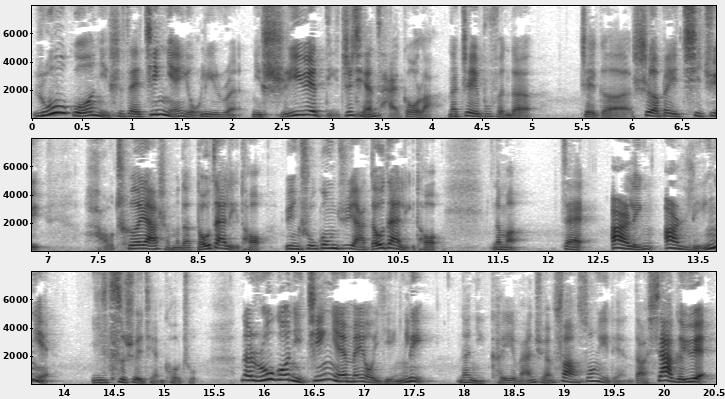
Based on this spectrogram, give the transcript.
如果你是在今年有利润，你十一月底之前采购了，那这一部分的这个设备器具、好车呀什么的都在里头，运输工具呀都在里头。那么在二零二零年一次税前扣除。那如果你今年没有盈利，那你可以完全放松一点，到下个月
